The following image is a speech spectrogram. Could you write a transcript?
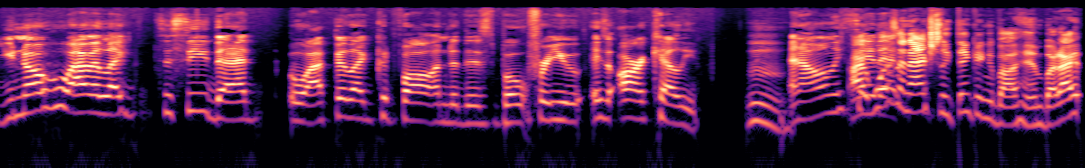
You know who I would like to see that I, oh, I feel like could fall under this boat for you is R. Kelly. Mm. And I only say I wasn't actually thinking about him, but I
